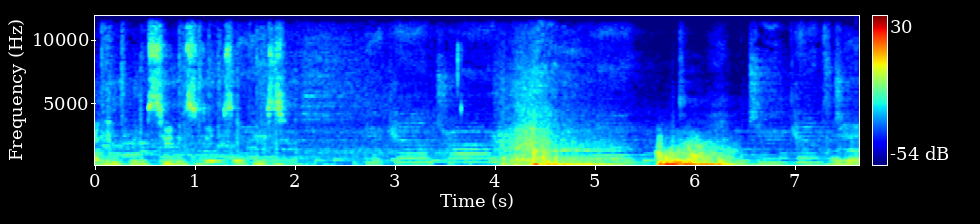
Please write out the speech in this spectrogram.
War hinten im Süden so, so hieß. Ah ja.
